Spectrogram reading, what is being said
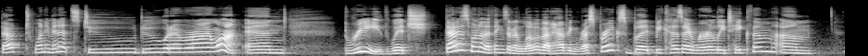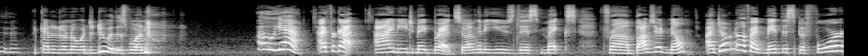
about 20 minutes to do whatever I want and breathe, which that is one of the things that I love about having rest breaks, but because I rarely take them, um, I kind of don't know what to do with this one. oh, yeah, I forgot. I need to make bread, so I'm going to use this mix from Bob's Red Mill. I don't know if I've made this before,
